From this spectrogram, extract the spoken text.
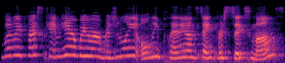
when we first came here, we were originally only planning on staying for six months,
